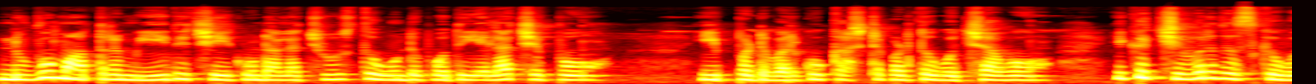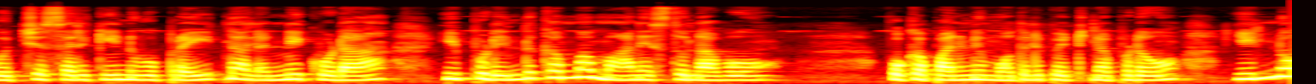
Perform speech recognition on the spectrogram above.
నువ్వు మాత్రం ఏది చేయకుండా అలా చూస్తూ ఉండిపోతే ఎలా చెప్పు? ఇప్పటి వరకు కష్టపడుతూ వచ్చావు? ఇక చివరి దశకు వచ్చేసరికి నువ్వు ప్రయత్నాలన్నీ కూడా ఇప్పుడు ఎందుకమ్మా మానేస్తున్నావు? ఒక పనిని మొదలుపెట్టినప్పుడు ఎన్నో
